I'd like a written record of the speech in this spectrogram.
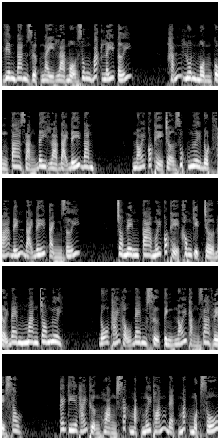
viên đan dược này là mộ dung bác lấy tới. Hắn luôn mồm cùng ta rằng đây là đại đế đan. Nói có thể trợ giúp ngươi đột phá đến đại đế cảnh giới. Cho nên ta mới có thể không kịp chờ đợi đem mang cho ngươi. Đỗ Thái Hậu đem sự tình nói thẳng ra về sau cái kia thái thượng hoàng sắc mặt mới thoáng đẹp mắt một số.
